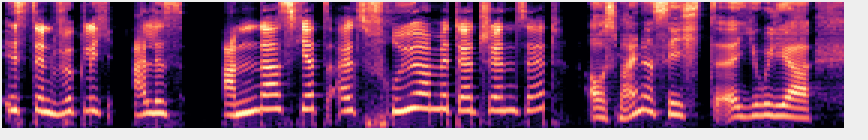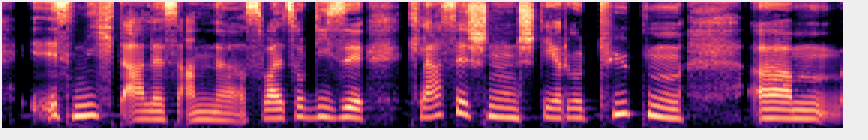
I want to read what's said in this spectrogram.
Ist denn wirklich alles anders jetzt als früher mit der Gen Z? Aus meiner Sicht, äh, Julia, ist nicht alles anders, weil so diese klassischen Stereotypen, ähm,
